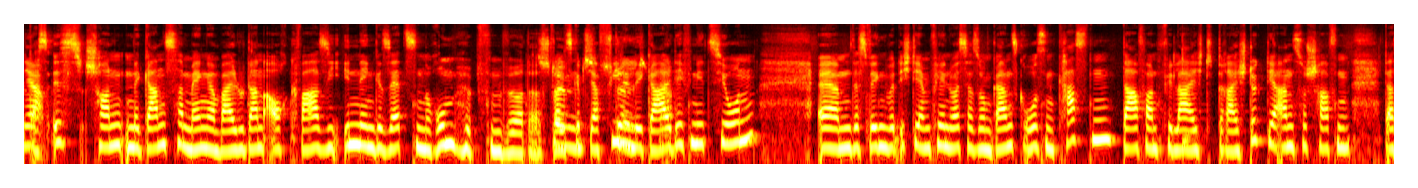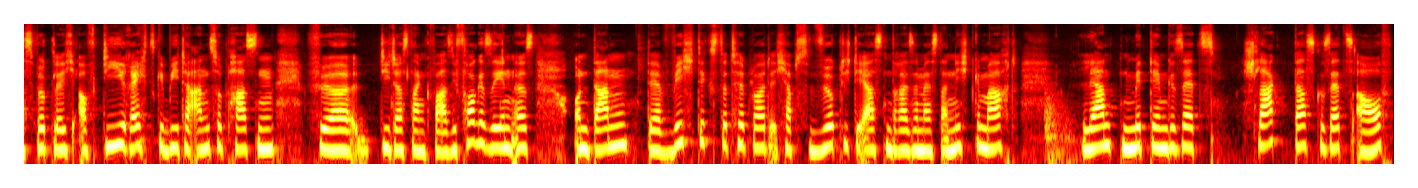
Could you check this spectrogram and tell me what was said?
das ist schon eine ganze Menge, weil du dann auch quasi in den Gesetzen rumhüpfen würdest. Stimmt, weil es gibt ja viele stimmt, Legaldefinitionen. Ja. Ähm, deswegen würde ich dir empfehlen, du hast ja so einen ganz großen Kasten, davon vielleicht drei Stück dir anzuschaffen, das wirklich auf die Rechtsgebiete anzupassen, für die das dann dann quasi vorgesehen ist. Und dann der wichtigste Tipp, Leute, ich habe es wirklich die ersten drei Semester nicht gemacht, lernt mit dem Gesetz. Schlagt das Gesetz auf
